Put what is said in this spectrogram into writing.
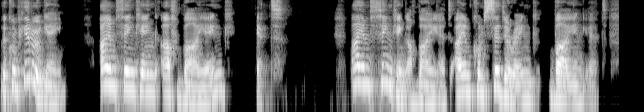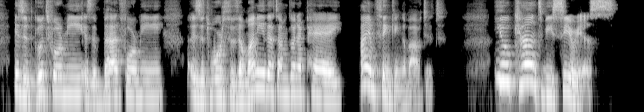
the computer game? I am thinking of buying it. I am thinking of buying it. I am considering buying it. Is it good for me? Is it bad for me? Is it worth the money that I'm going to pay? I am thinking about it. You can't be serious.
